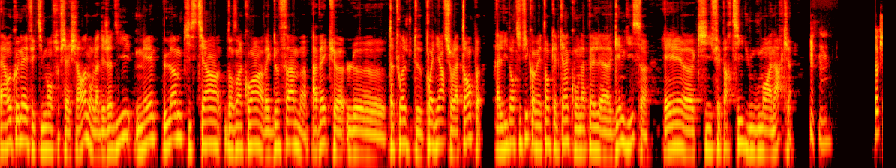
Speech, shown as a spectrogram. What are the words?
Elle reconnaît effectivement Sophia et Sharon, on l'a déjà dit, mais l'homme qui se tient dans un coin avec deux femmes, avec euh, le tatouage de poignard sur la tempe, elle l'identifie comme étant quelqu'un qu'on appelle euh, Genghis et euh, qui fait partie du mouvement anarque. Ok.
